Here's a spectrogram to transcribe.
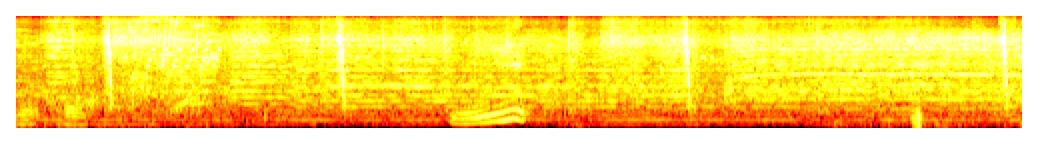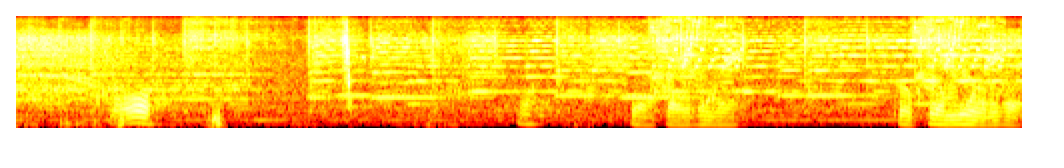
เยอะเลยอีโอ้โอ้แจกไปได้ไงตัวเพิ่มเรื่องหรือเปล่า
